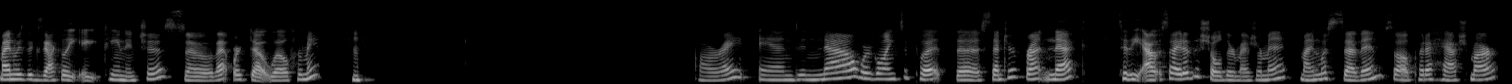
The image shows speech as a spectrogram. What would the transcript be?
Mine was exactly 18 inches, so that worked out well for me. All right, and now we're going to put the center front neck to the outside of the shoulder measurement. Mine was seven, so I'll put a hash mark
